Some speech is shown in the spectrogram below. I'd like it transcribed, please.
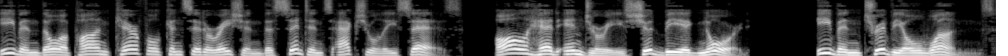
Even though upon careful consideration the sentence actually says, all head injuries should be ignored even trivial ones.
